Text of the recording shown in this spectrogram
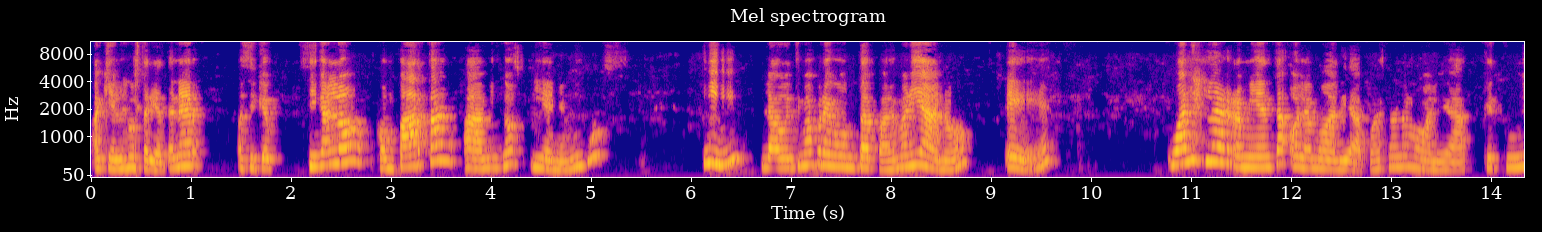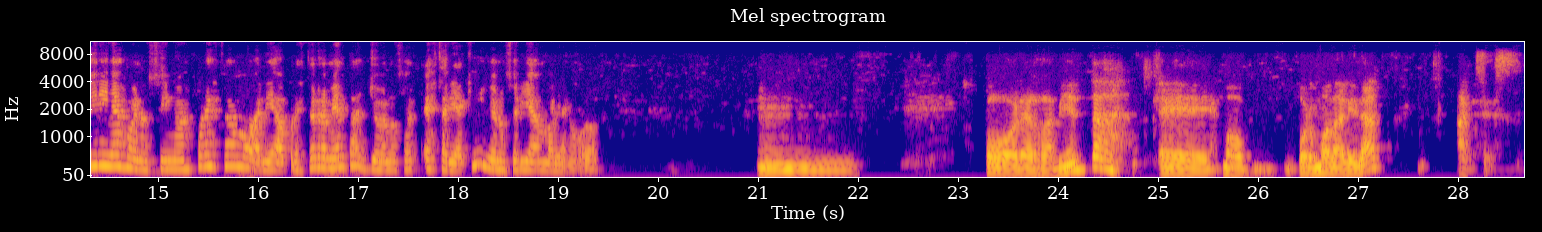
a quién les gustaría tener. Así que síganlo, compartan a amigos y enemigos. Y la última pregunta para Mariano es, ¿cuál es la herramienta o la modalidad? Puede ser una modalidad que tú dirías, bueno, si no es por esta modalidad o por esta herramienta, yo no estaría aquí, yo no sería Mariano Godot. Mm, por herramienta, eh, por modalidad, Access.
